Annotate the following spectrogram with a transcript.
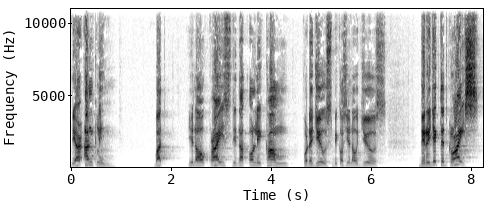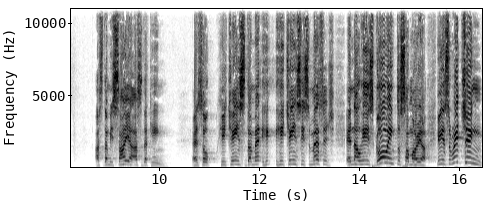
They are unclean. But, you know, Christ did not only come for the Jews, because, you know, Jews, they rejected Christ as the Messiah, as the King. And so he changed, the, he, he changed his message, and now he is going to Samaria. He is reaching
